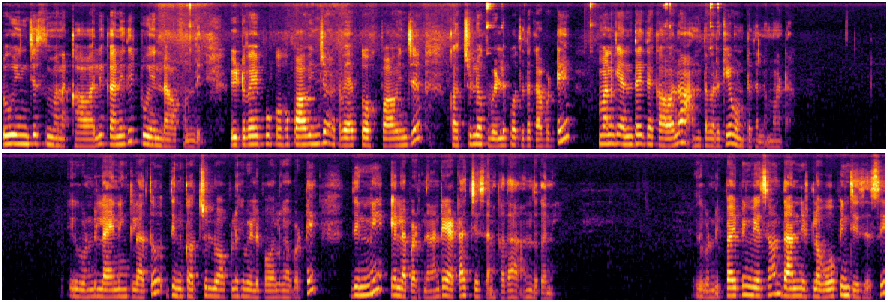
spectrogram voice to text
టూ ఇంచెస్ మనకు కావాలి. కానీ ఇది టూ అండ్ హాఫ్ ఉంది. ఇటువైపు ఒక పావు ఇంచు అటువైపు ఒక పావు ఇంచు ఖర్చులోకి వెళ్ళిపోతుంది కాబట్టి మనకి ఎంతైతే కావాలో అంతవరకే ఉంటుంది అన్నమాట ఇవ్వండి లైనింగ్ క్లాత్. దీని ఖర్చు లోపలికి వెళ్ళిపోవాలి కాబట్టి దీన్ని ఇలా పెడుతున్నాను. అంటే అటాచ్ చేశాను కదా అందుకని. ఇదిగోండి పైపింగ్ వేసాము దాన్ని ఇట్లా ఓపెన్ చేసేసి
